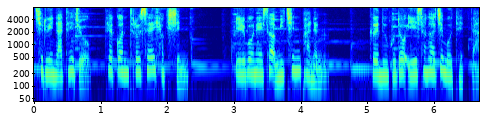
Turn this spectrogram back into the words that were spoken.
7위 나태주, 태권 트롯의 혁신. 일본에서 미친 반응. 그 누구도 예상하지 못했다.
